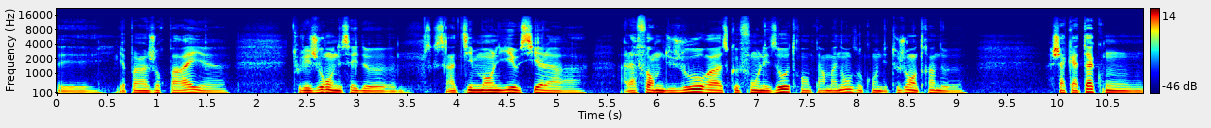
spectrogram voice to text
Il hein. n'y a pas un jour pareil. Euh. tous les jours on essaye de. Parce que c'est intimement lié aussi à la, à la forme du jour, à ce que font les autres en permanence. Donc on est toujours en train de. À chaque attaque, on,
